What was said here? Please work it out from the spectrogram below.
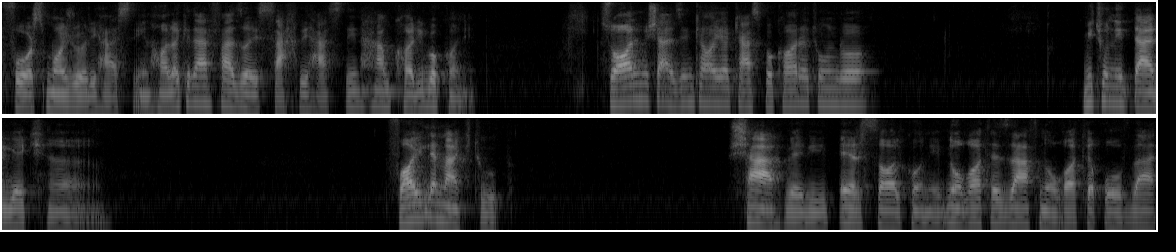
فورس ماژوری هستین حالا که در فضای سختی هستین همکاری بکنین سوال میشه از این که آیا کسب و کارتون رو می‌تونید در یک فایل مکتوب شرح بدید ارسال کنید نقاط ضعف نقاط قوت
